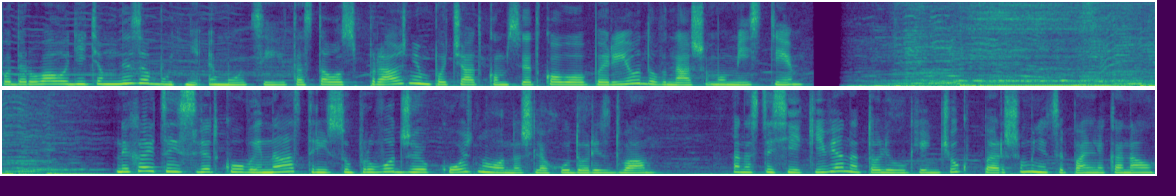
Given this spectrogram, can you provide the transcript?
подарувало дітям незабутні емоції та стало справжнім початком святкового періоду в нашому місті. Нехай цей святковий настрій супроводжує кожного на шляху до Різдва. Анастасія Ківі, Анатолій Лук'янчук, перший муніципальний канал.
